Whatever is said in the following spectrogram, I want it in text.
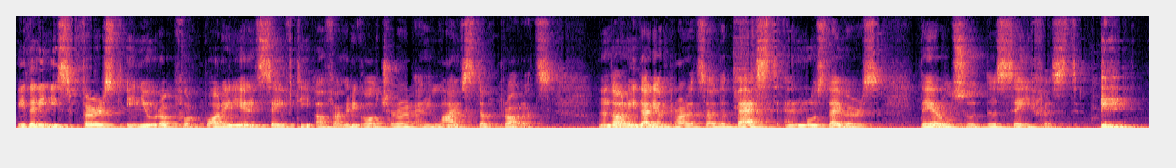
Italy is first in Europe for quality and safety of agricultural and livestock products. Not only Italian products are the best and most diverse, they are also the safest.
